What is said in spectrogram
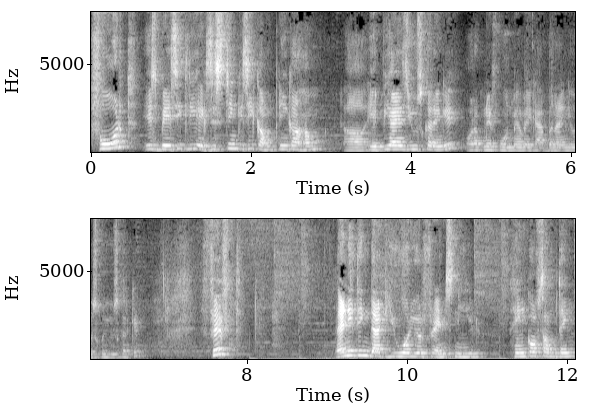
फोर्थ इज़ बेसिकली एग्जिस्टिंग किसी कंपनी का हम ए पी आईज यूज़ करेंगे और अपने फ़ोन में हम एक ऐप बनाएँगे उसको यूज़ करके। फिफ्थ एनीथिंग दैट यू और your friends need think of something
